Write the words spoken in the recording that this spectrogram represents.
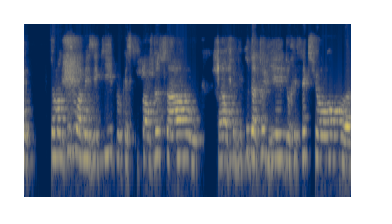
et je demande toujours à mes équipes euh, qu'est-ce qu'ils pensent de ça. Ou, voilà, on fait beaucoup d'ateliers, de réflexion. Euh,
